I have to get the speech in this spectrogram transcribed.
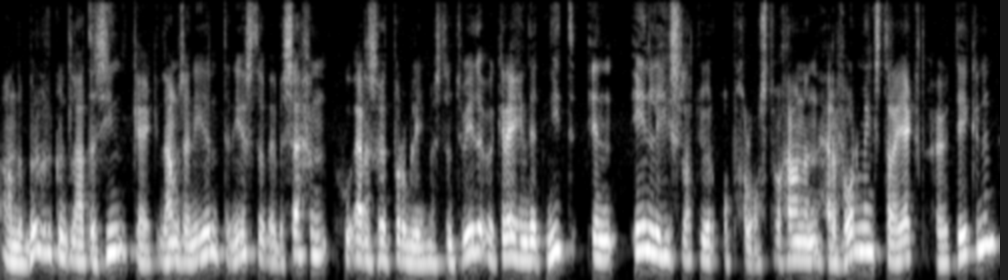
aan de burger kunt laten zien, kijk, dames en heren, ten eerste, wij beseffen hoe ernstig het probleem is. Ten tweede, we krijgen dit niet in één legislatuur opgelost. We gaan een hervormingstraject uittekenen,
